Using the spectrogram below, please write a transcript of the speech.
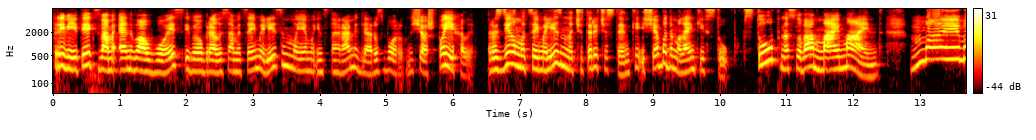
Привітик! З вами NWOW Voice, і ви обрали саме цей мелізм в моєму інстаграмі для розбору. Ну що ж, поїхали! Розділимо цей мелізм на чотири частинки і ще буде маленький вступ. Вступ на слова my mind. My mind.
